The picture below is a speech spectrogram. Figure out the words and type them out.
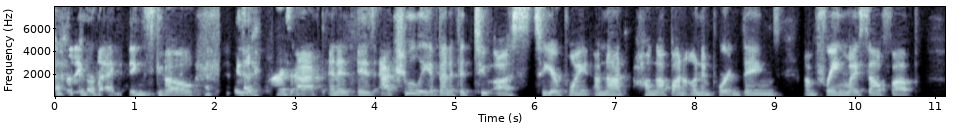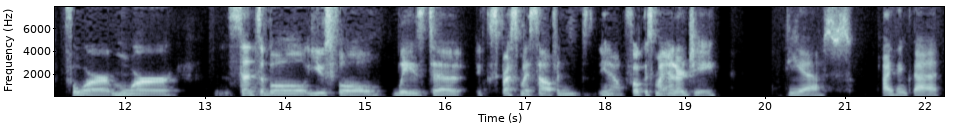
Letting things go is a generous act, and it is actually a benefit to us. To your point, I'm not hung up on unimportant things. I'm freeing myself up for more sensible, useful ways to express myself and you know focus my energy. Yes, I think that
